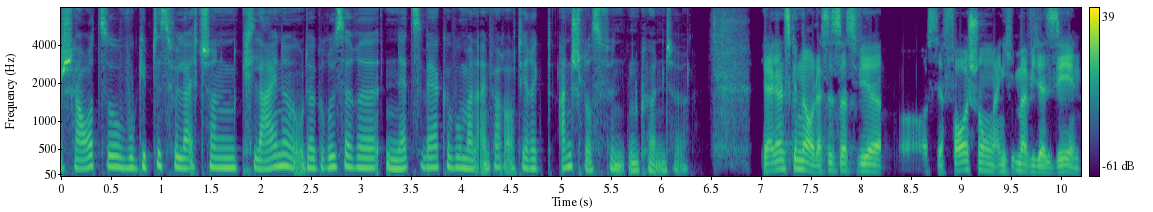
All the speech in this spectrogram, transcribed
schaut, so wo gibt es vielleicht schon kleine oder größere Netzwerke, wo man einfach auch direkt Anschluss finden könnte. Ja, ganz genau. Das ist, was wir aus der Forschung eigentlich immer wieder sehen.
